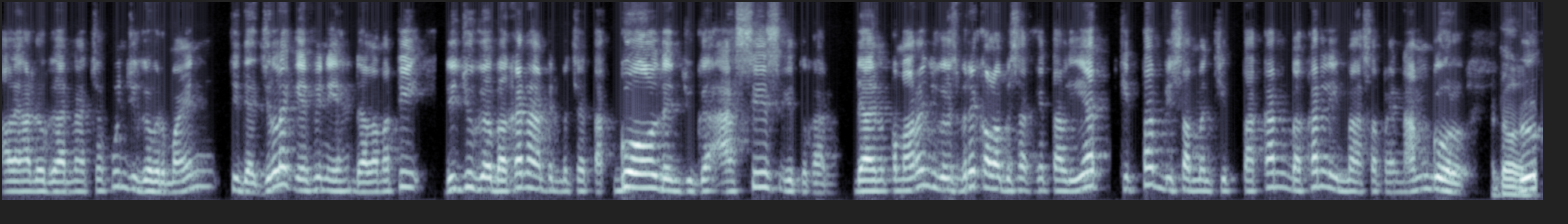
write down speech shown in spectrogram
Alejandro Garnacho pun juga bermain tidak jelek ya Vin ya. Dalam arti dia juga bahkan hampir mencetak gol dan juga assist gitu kan. Dan kemarin juga sebenarnya kalau bisa kita lihat kita bisa menciptakan bahkan 5 sampai 6 gol. betul Belum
